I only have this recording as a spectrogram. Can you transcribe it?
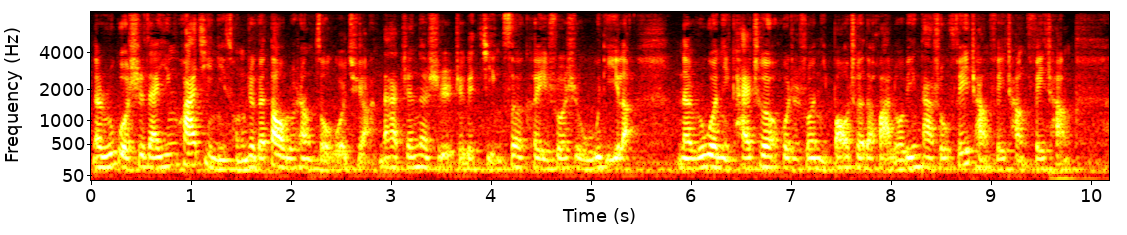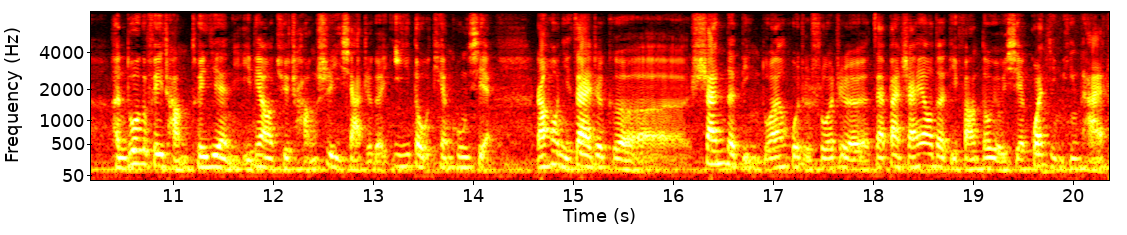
那如果是在樱花季，你从这个道路上走过去啊，那真的是这个景色可以说是无敌了。那如果你开车或者说你包车的话，罗宾大叔非常非常非常很多个非常推荐你一定要去尝试一下这个伊豆天空线。然后你在这个山的顶端，或者说这在半山腰的地方，都有一些观景平台，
